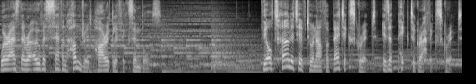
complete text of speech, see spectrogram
whereas there are over 700 hieroglyphic symbols. The alternative to an alphabetic script is a pictographic script,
